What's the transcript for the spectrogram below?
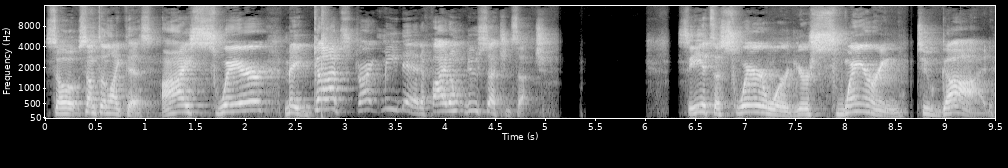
So, something like this I swear, may God strike me dead if I don't do such and such. See, it's a swear word. You're swearing to God,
